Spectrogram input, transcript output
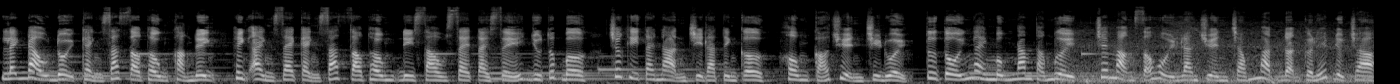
Lãnh đạo đội cảnh sát giao thông khẳng định hình ảnh xe cảnh sát giao thông đi sau xe tài xế YouTuber trước khi tai nạn chỉ là tình cờ, không có chuyện truy đuổi. Từ tối ngày 5 tháng 10, trên mạng xã hội lan truyền chóng mặt đoạn clip điều tra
